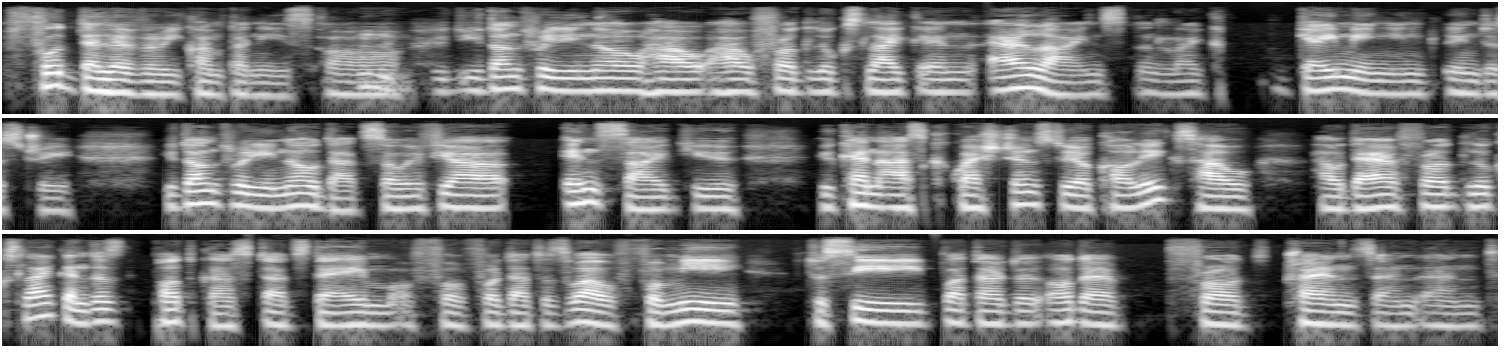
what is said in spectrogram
food delivery companies or mm. you, you, don't really know how how fraud looks like in airlines and like gaming in, industry you don't really know that so if you're inside you you can ask questions to your colleagues how how their fraud looks like and this podcast that's the aim of, for for that as well. For me to see what are the other fraud trends and and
